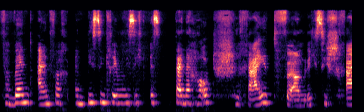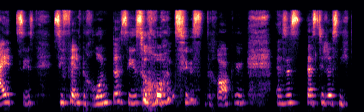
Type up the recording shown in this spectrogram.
verwend einfach ein bisschen Creme im Gesicht. Es, deine Haut schreit förmlich. Sie schreit, sie, ist, sie fällt runter, sie ist rot, sie ist trocken. Es ist, dass dir das nicht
